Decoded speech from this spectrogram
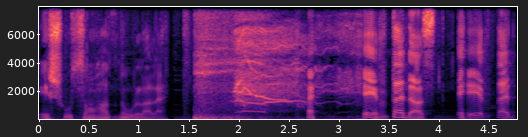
És 26-0 lett. Érted azt? Érted?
